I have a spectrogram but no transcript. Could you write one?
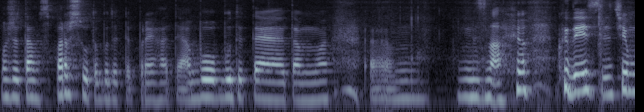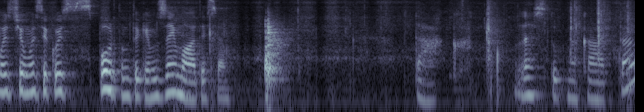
Може там з парашута будете пригати, або будете там, ем, не знаю, кудись чимось, чимось якось спортом таким займатися. Так, наступна карта.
